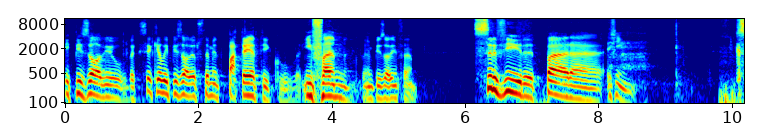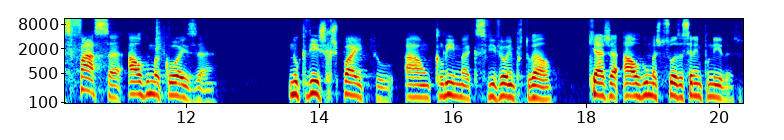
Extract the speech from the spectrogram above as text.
episódio, se aquele episódio absolutamente patético, infame, foi um episódio infame, servir para, enfim, que se faça alguma coisa no que diz respeito a um clima que se viveu em Portugal, que haja algumas pessoas a serem punidas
